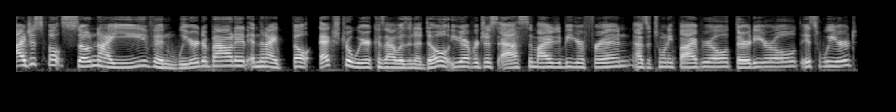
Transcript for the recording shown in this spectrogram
I just felt so naive and weird about it. And then I felt extra weird because I was an adult. You ever just ask somebody to be your friend as a 25 year old, 30 year old? It's weird.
